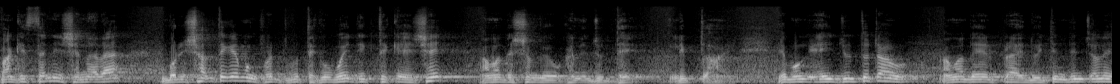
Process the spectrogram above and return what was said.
পাকিস্তানি সেনারা বরিশাল থেকে এবং ফরিদপুর থেকে, উভয় দিক থেকে এসে আমাদের সঙ্গে ওখানে যুদ্ধে লিপ্ত হয়। এবং এই যুদ্ধটাও আমাদের প্রায় দুই তিন দিন চলে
